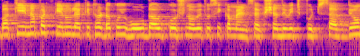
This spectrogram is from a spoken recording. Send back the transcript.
ਬਾਕੀ ਇਹਨਾਂ ਭਰਤੀਆਂ ਨੂੰ ਲੈ ਕੇ ਤੁਹਾਡਾ ਕੋਈ ਹੋਰ ਡਾਊਟ ਕੁਐਸਚਨ ਹੋਵੇ, ਤੁਸੀਂ ਕਮੈਂਟ ਸੈਕਸ਼ਨ ਦੇ ਵਿੱਚ ਪੁੱਛ ਸਕਦੇ ਹੋ।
